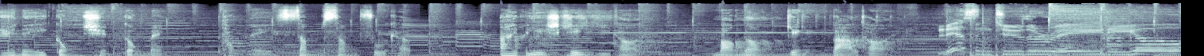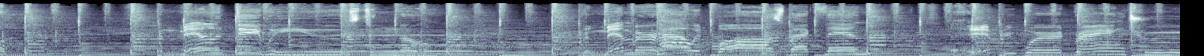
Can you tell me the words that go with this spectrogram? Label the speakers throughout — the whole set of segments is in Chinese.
Speaker 1: 与你共存共鳴，同你深深呼吸。IBHK 二台網絡勁爆台。
Speaker 2: Listen to the radio, the melody we used to know. Remember how it was back then? Every word rang true.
